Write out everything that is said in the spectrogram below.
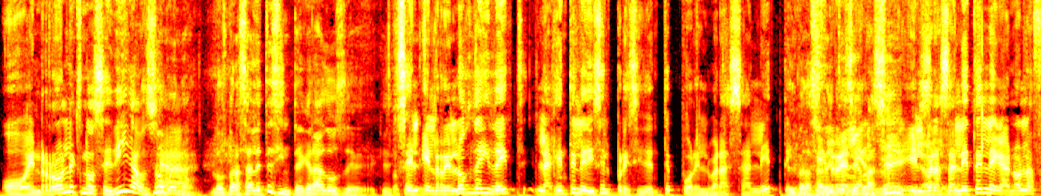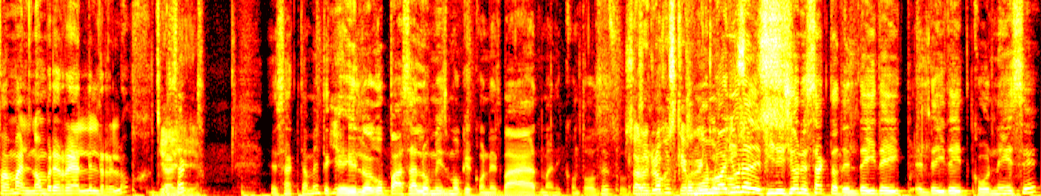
o en Rolex no se diga. O sea, No, bueno, los brazaletes integrados de... que- o sea, el, el reloj de date, la gente le dice el presidente por el brazalete. El brazalete se llama así. El Ya, brazalete le ganó la fama al nombre real del reloj. Ya, Exacto. ya. Exactamente, que luego pasa lo mismo que con el Batman y con todos esos. O sea, relojes que Como no hay una definición exacta del day date, el day date con ese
